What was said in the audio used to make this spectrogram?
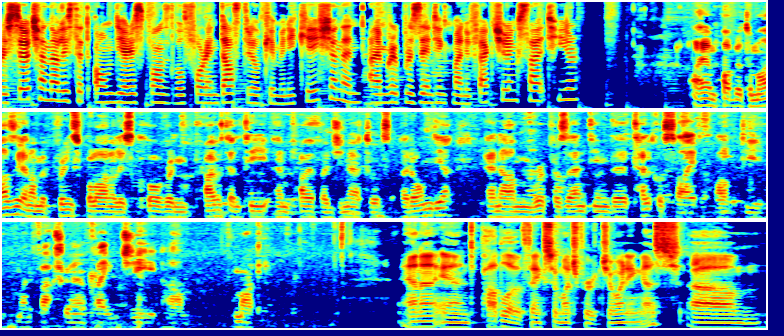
research analyst at Omdia, responsible for industrial communication, and I'm representing manufacturing side here. I am Pablo Tomasi, and I'm a principal analyst covering private LTE and private 5G networks at Omdia, and I'm representing the telco side of the manufacturing and 5G um, market. Anna and Pablo, thanks so much for joining us. Um,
